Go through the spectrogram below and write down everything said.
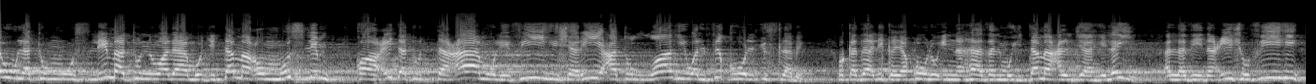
دولة مسلمة ولا مجتمع مسلم قاعدة التعامل فيه شريعة الله والفقه الإسلامي. وكذلك يقول إن هذا المجتمع الجاهلي الذي نعيش فيه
